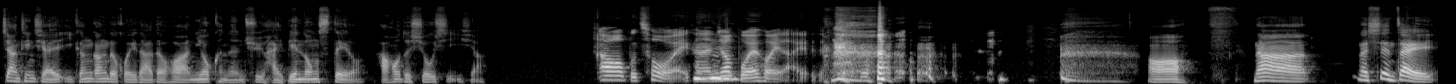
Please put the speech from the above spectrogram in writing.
这样听起来，以刚刚的回答的话，你有可能去海边 long stay 了，好好的休息一下。哦，不错哎，可能就不会回来了。哦，那那现在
